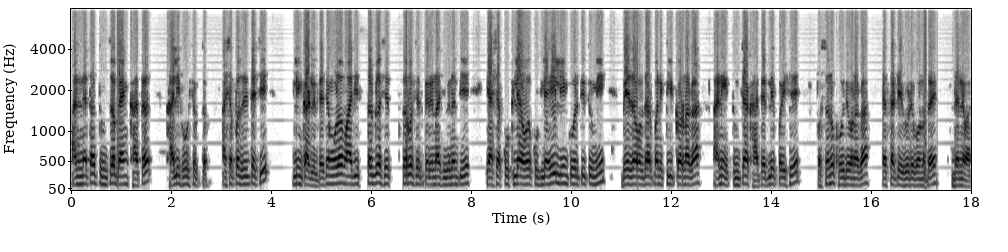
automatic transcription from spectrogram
अन्यथा तुमचं बँक खातं खाली होऊ शकतं. अशा पद्धती त्याची लिंक काढलेली. त्याच्यामुळं माझी सगळं शेत सर्व शेतकऱ्यांना अशी विनंती आहे की अशा कुठल्या कुठल्याही लिंकवरती तुम्ही बेजबाबदारपणे क्लिक करू नका आणि तुमच्या खात्यातले पैसे फसवणूक होऊ देऊ नका. यासाठी व्हिडिओ बनवत आहे. धन्यवाद.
